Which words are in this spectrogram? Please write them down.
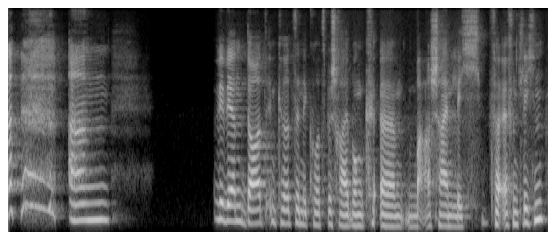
ähm, wir werden dort in Kürze eine Kurzbeschreibung ähm, wahrscheinlich veröffentlichen.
